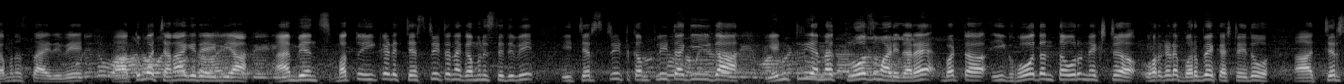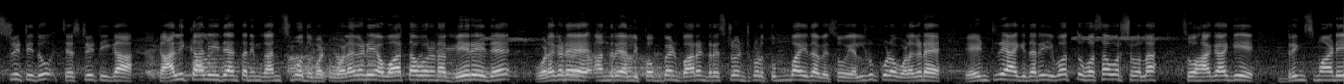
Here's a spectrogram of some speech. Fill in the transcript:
ಗಮನಿಸ್ತಾ ಇದ್ದೀವಿ. ತುಂಬ ಚೆನ್ನಾಗಿದೆ ಇಲ್ಲಿಯ ಆಂಬಿಯನ್ಸ್ ಮತ್ತು ಈ ಕಡೆ ಚೆಸ್ ಸ್ಟ್ರೀಟ್ ಅನ್ನ ಗಮನಿಸ್ತಿದ್ದೀವಿ. ಈ ಚೆಸ್ ಸ್ಟ್ರೀಟ್ ಕಂಪ್ಲೀಟ್ ಆಗಿ ಈಗ ಎಂಟ್ರಿಯನ್ನು ಕ್ಲೋಸ್ ಮಾಡಿದ್ದಾರೆ. ಬಟ್ ಈಗ ಹೋದಂಥವರು ನೆಕ್ಸ್ಟ್ ಹೊರಗಡೆ ಬರಬೇಕಷ್ಟೇ ಇದು ಚರ್ಚ್ ಸ್ಟ್ರೀಟ್ ಇದು. ಚರ್ಚ್ ಸ್ಟ್ರೀಟ್ ಈಗ ಖಾಲಿ ಖಾಲಿ ಇದೆ ಅಂತ ನಿಮ್ಗೆ ಅನ್ಸ್ಬೋದು. ಬಟ್ ಒಳಗಡೆಯ ವಾತಾವರಣ ಬೇರೆ ಇದೆ. ಒಳಗಡೆ ಅಂದ್ರೆ ಅಲ್ಲಿ ಪಬ್ ಅಂಡ್ ಬಾರ್ ಅಂಡ್ ರೆಸ್ಟೋರೆಂಟ್ಗಳು ತುಂಬಾ ಇದಾವೆ. ಸೊ ಎಲ್ಲರೂ ಕೂಡ ಒಳಗಡೆ ಎಂಟ್ರಿ ಆಗಿದ್ದಾರೆ. ಇವತ್ತು ಹೊಸ ವರ್ಷವಲ್ಲ. ಸೊ ಹಾಗಾಗಿ ಡ್ರಿಂಕ್ಸ್ ಮಾಡಿ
